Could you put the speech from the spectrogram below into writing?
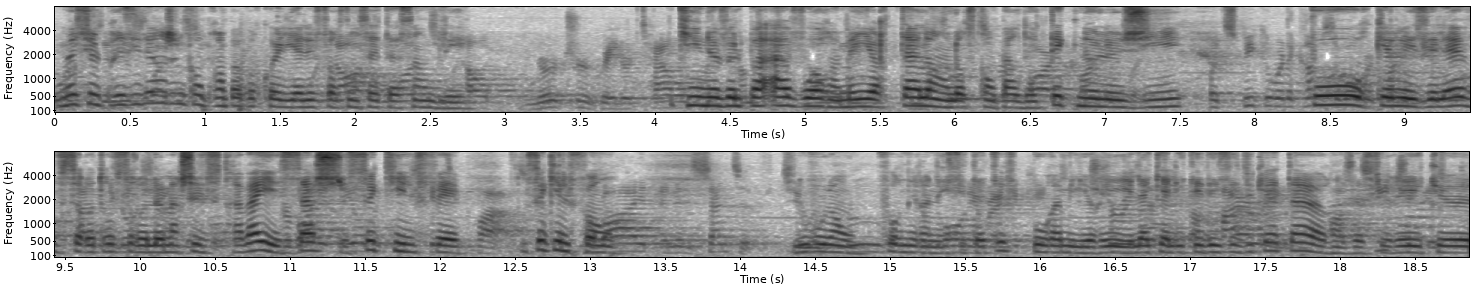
Monsieur le Président, je ne comprends pas pourquoi il y a des forces dans cette Assemblée qui ne veulent pas avoir un meilleur talent lorsqu'on parle de technologie pour que les élèves se retrouvent sur le marché du travail et sachent ce qu'ils font. Nous voulons fournir un incitatif pour améliorer la qualité des éducateurs, nous assurer que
